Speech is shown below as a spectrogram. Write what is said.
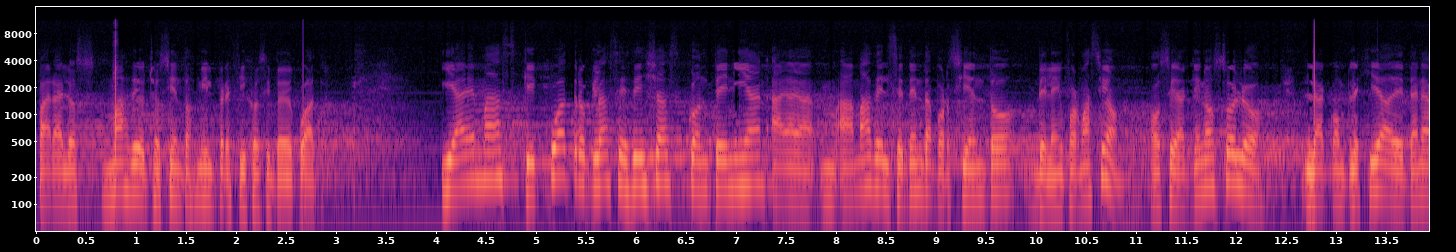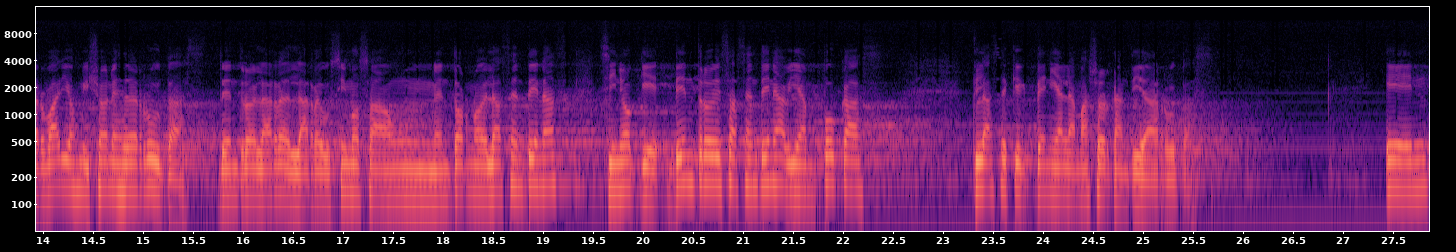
para los más de 800.000 prefijos IPv4. Y además que cuatro clases de ellas contenían a, más del 70% de la información. O sea que no solo la complejidad de tener varios millones de rutas dentro de la red la reducimos a un entorno de las centenas, sino que dentro de esa centena habían pocas clases que tenían la mayor cantidad de rutas. En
